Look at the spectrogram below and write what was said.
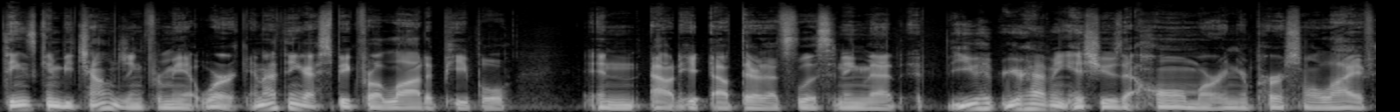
things can be challenging for me at work. And I think I speak for a lot of people in out out there that's listening that if you you're having issues at home or in your personal life,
